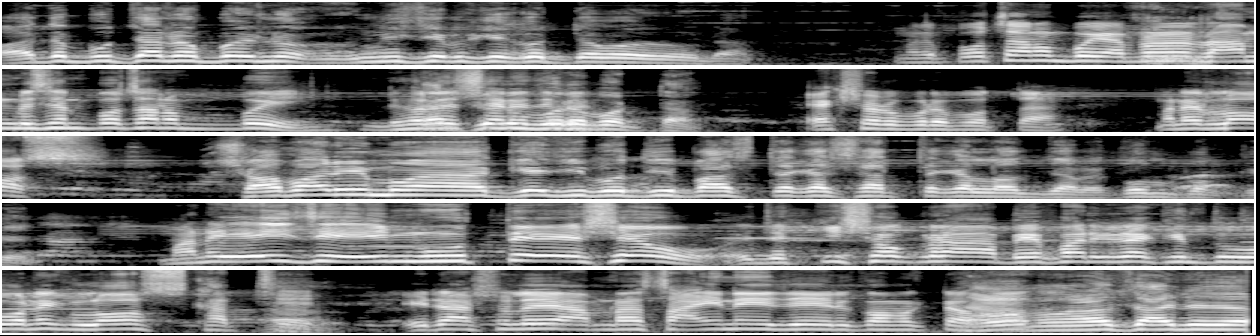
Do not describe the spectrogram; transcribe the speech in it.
হয়তো পঁচানব্বই নিচে বিক্রি করতে পারবে ওটা। মানে পঁচানব্বই আপনারা দাম দিয়েছেন পঁচানব্বই একশোর ছেড়ে উপরে দিবেন। পড়তা। একশোর উপরে পড়তা। মানে লস সবারই কেজি প্রতি পাঁচ টাকা সাত টাকা লস যাবে কমপক্ষে। মানে এই যে এই মুহূর্তে এসেও এই যে কৃষকরা ব্যাপারীরা কিন্তু অনেক লস খাচ্ছে। এটা আসলে আমরা চাই নাই যে এরকম একটা হোক। আমরাও চাই না যে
